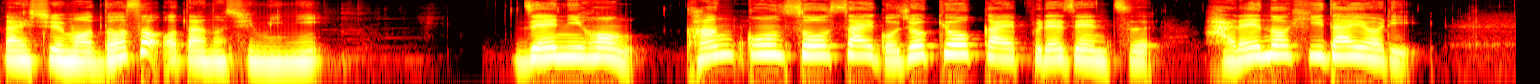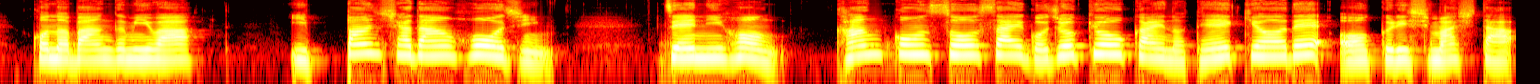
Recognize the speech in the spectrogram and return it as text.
来週もどうぞお楽しみに。全日本冠婚葬祭互助協会プレゼンツ晴れの日だより。この番組は一般社団法人全日本冠婚葬祭互助協会の提供でお送りしました。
